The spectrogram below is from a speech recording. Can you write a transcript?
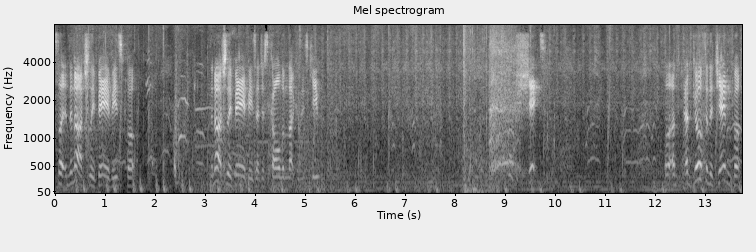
It's like, they're not actually babies, but... They're not actually babies, I just call them that because it's cute. Oh, shit! Well, I'd, I'd go for the gen, but...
